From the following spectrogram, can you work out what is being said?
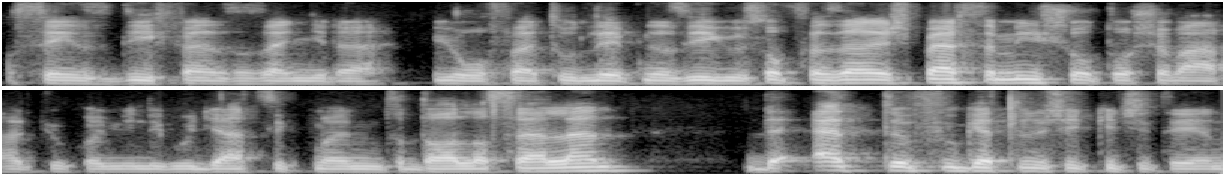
Saints defense az ennyire jó fel tud lépni az Eagles offense és persze mi is se várhatjuk, hogy mindig úgy játszik majd, mint a Dallas ellen, de ettől függetlenül is egy kicsit én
